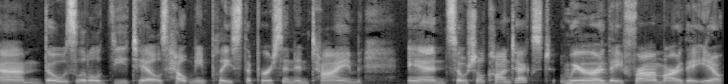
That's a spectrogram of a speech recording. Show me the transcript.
um, those little details help me place the person in time and social context. Where Mm-hmm. are they from? Are they you know?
